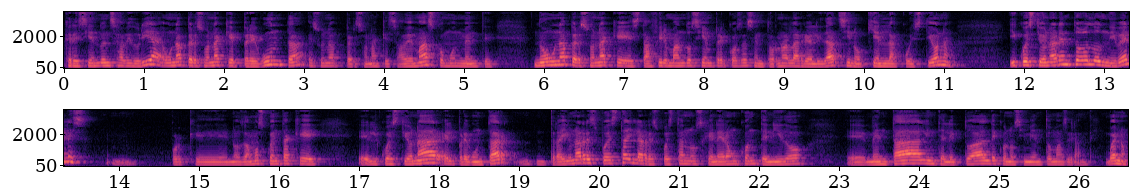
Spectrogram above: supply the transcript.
creciendo en sabiduría. Una persona que pregunta es una persona que sabe más comúnmente no una persona que está afirmando siempre cosas en torno a la realidad, sino quien la cuestiona. Y cuestionar en todos los niveles, porque nos damos cuenta que el cuestionar, el preguntar, trae una respuesta y la respuesta nos genera un contenido eh, mental, intelectual, de conocimiento más grande. Bueno,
